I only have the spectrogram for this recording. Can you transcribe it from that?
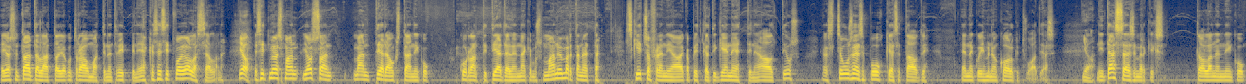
Ja jos nyt ajatellaan, että on joku traumaattinen trippi, niin ehkä se sitten voi olla sellainen. Joo. Ja sitten myös mä jossain, mä en tiedä, onko tämä niinku kurantti tieteellinen näkemys. Mä oon ymmärtänyt, että skitsofrenia on aika pitkälti geneettinen alttius, ja se usein se puhkee se tauti ennen kuin ihminen on 30-vuotias. Joo. Niin tässä esimerkiksi tuollainen niin kuin,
